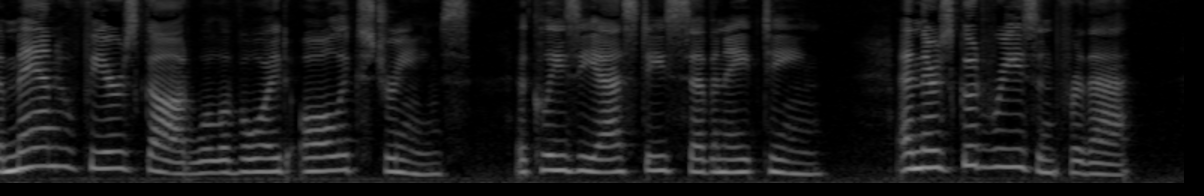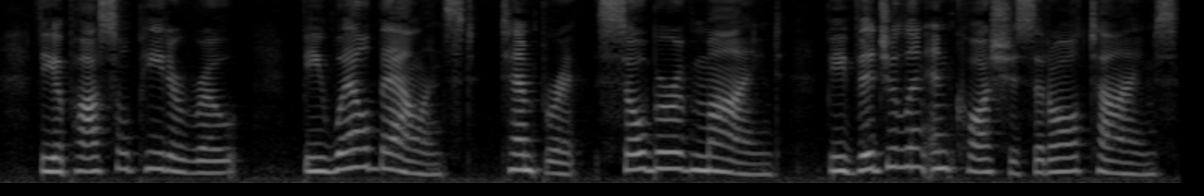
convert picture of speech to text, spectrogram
The man who fears God will avoid all extremes. Ecclesiastes 7:18. And there's good reason for that. The Apostle Peter wrote, Be well balanced, temperate, sober of mind, be vigilant and cautious at all times,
